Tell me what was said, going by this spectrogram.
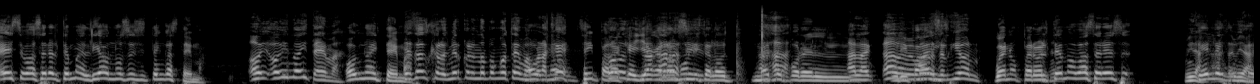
ese va a ser el tema del día, o no sé si tengas tema. Hoy, hoy no hay tema. Hoy no hay tema. Ya sabes que los miércoles no pongo tema. No, ¿Para no, qué? Sí, para que llega Ramón y se lo mete Ajá. por el A la- ah, el guion. Bueno, pero el tema va a ser ese. Mira, ¿Qué les mira,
